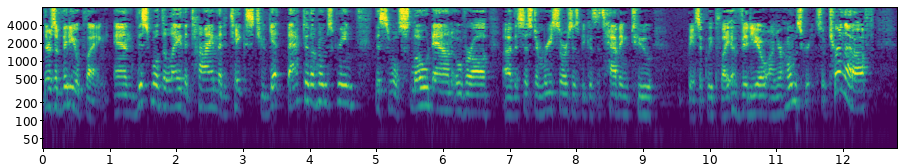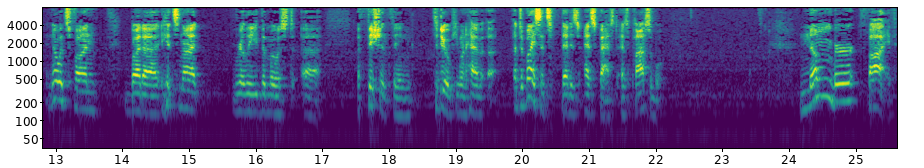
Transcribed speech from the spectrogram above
there's a video playing, and this will delay the time that it takes to get back to the home screen. This will slow down overall uh, the system resources because it's having to basically play a video on your home screen. So turn that off. I know it's fun, but uh, it's not really the most uh, efficient thing to do if you want to have a, a device that's, that is as fast as possible. Number five,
